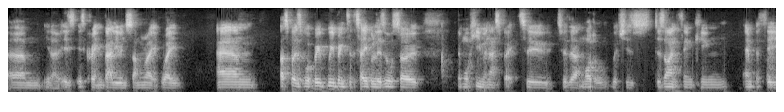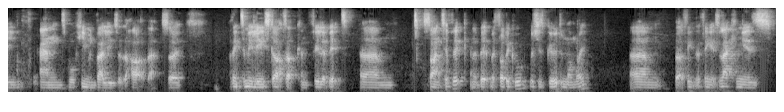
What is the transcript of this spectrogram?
um, you know, is, is creating value in some right way um, I suppose what we, we bring to the table is also the more human aspect to, to that model, which is design thinking, empathy, and more human values at the heart of that. So I think to me, lean startup can feel a bit um, scientific and a bit methodical, which is good in one way. Um, but I think the thing it's lacking is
